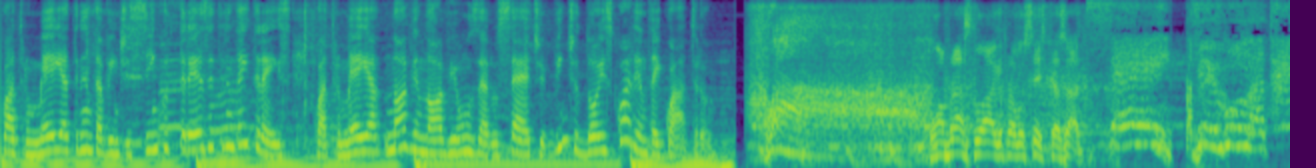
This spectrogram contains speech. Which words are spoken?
46 3025 1333. 46 99107 2244. Um abraço do Águia pra vocês, pesados. 100,3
